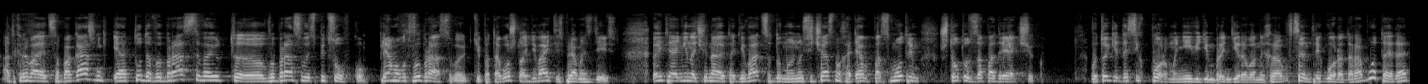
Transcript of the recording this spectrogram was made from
открывается багажник, и оттуда выбрасывают, э, выбрасывают спецовку. Прямо вот выбрасывают, типа того, что одевайтесь прямо здесь. Эти они начинают одеваться, думаю, ну, сейчас мы хотя бы посмотрим, что тут за подрядчик. В итоге до сих пор мы не видим брендированных в центре города работая, да,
